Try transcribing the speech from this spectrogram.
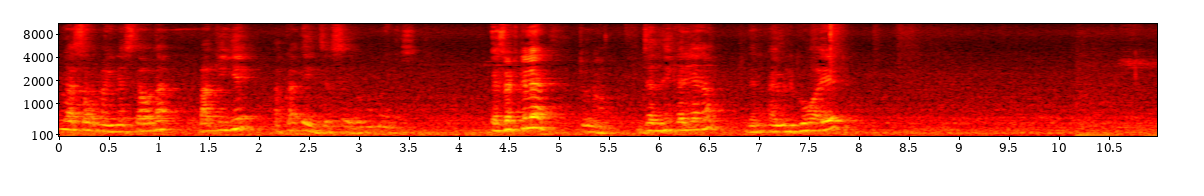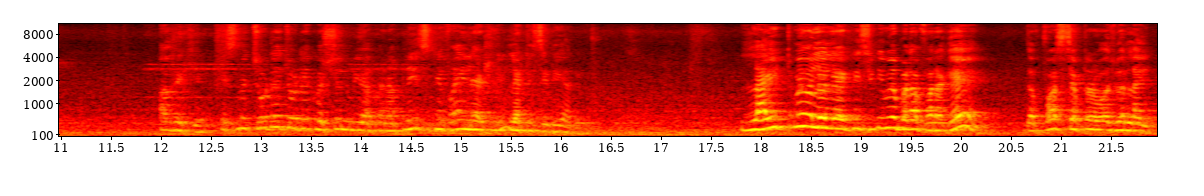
प्लस और माइनस का होता, बाकी ये आपका एक जैसा होगा माइनस इट क्लियर तो ना जल्दी करिएगा then I will go ahead अब देखिए, इसमें छोटे छोटे क्वेश्चन भी आपका ना प्लीज़ डिफाइन इलेक्ट्रिसिटी आ गई लाइट में और इलेक्ट्रिसिटी में बड़ा फ़र्क है। The first chapter was your light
